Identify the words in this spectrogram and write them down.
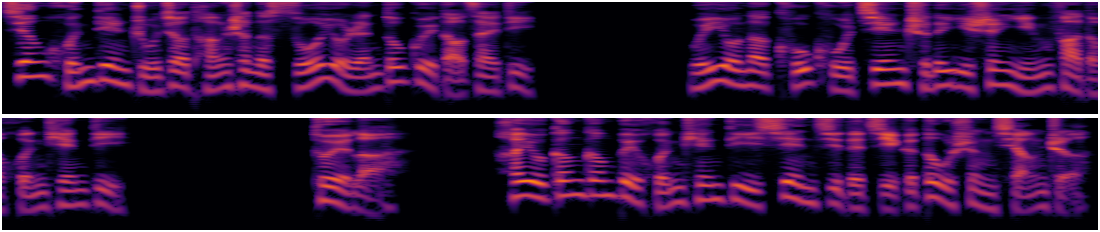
将魂殿主教堂上的所有人都跪倒在地，唯有那苦苦坚持的一身银发的魂天帝。对了，还有刚刚被魂天帝献祭的几个斗圣强者。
